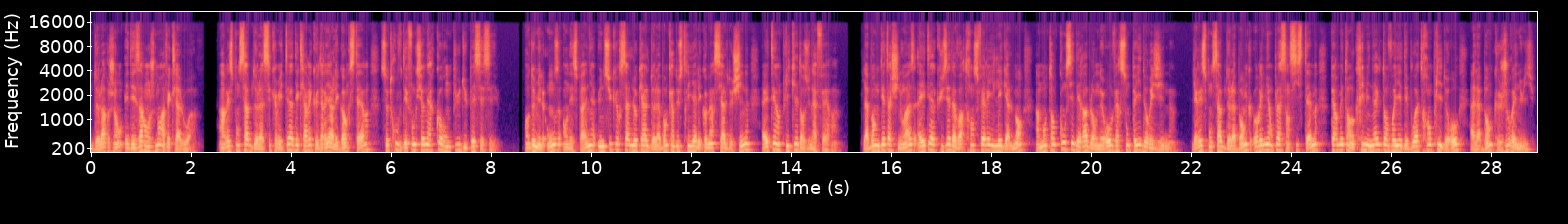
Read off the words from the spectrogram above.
De l'argent et des arrangements avec la loi. Un responsable de la sécurité a déclaré que derrière les gangsters se trouvent des fonctionnaires corrompus du PCC. En 2011, en Espagne, une succursale locale de la Banque industrielle et commerciale de Chine a été impliquée dans une affaire. La banque d'État chinoise a été accusée d'avoir transféré illégalement un montant considérable en euros vers son pays d'origine. Les responsables de la banque auraient mis en place un système permettant aux criminels d'envoyer des boîtes remplies d'euros à la banque jour et nuit.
